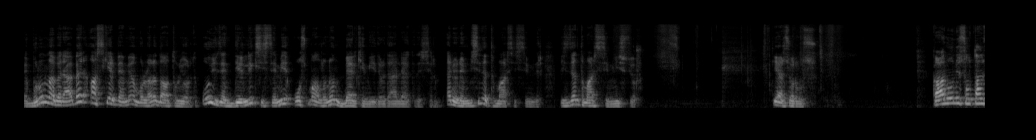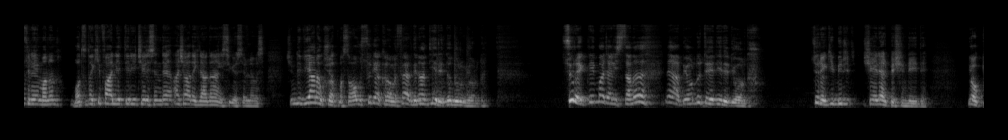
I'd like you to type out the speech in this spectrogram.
ve bununla beraber asker ve memurlara dağıtılıyordu. O yüzden dirlik sistemi Osmanlı'nın bel kemiğidir değerli arkadaşlarım. En önemlisi de tımar sistemidir. Bizden tımar sistemini istiyor. Diğer sorumuz. Kanuni Sultan Süleyman'ın batıdaki faaliyetleri içerisinde aşağıdakilerden hangisi gösterilemez? Şimdi Viyana kuşatması Avusturya Kralı Ferdinand yerinde durmuyordu. Sürekli Macaristan'ı ne yapıyordu? Tehdit ediyordu. Sürekli bir şeyler peşindeydi. Yok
